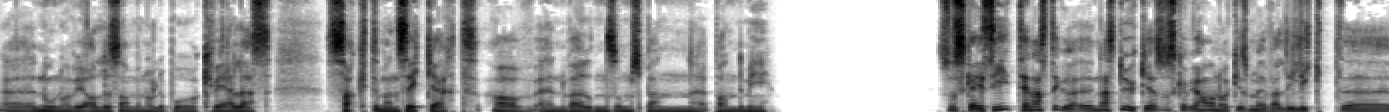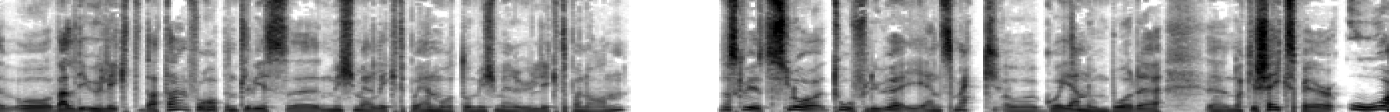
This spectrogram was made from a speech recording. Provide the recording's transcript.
eh, nå når vi alle sammen holder på å kveles, sakte, men sikkert, av en verdensomspennende pandemi. Så skal jeg si, til neste, neste, uke så skal vi ha noe som er veldig likt uh, og veldig ulikt dette. Forhåpentligvis uh, mye mer likt på en måte og mye mer ulikt på en annen. Da skal vi slå to fluer i én smekk og gå gjennom både eh, noe Shakespeare og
